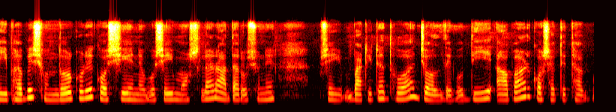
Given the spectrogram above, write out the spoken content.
এইভাবে সুন্দর করে কষিয়ে নেব। সেই মশলার আদা, রসুনের সেই বাটিটা ধোয়া, জল দেব। দিয়ে আবার কষাতে থাকব।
